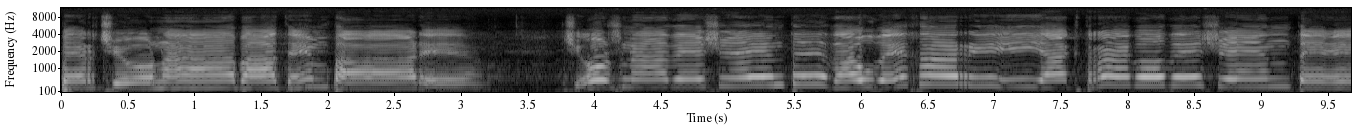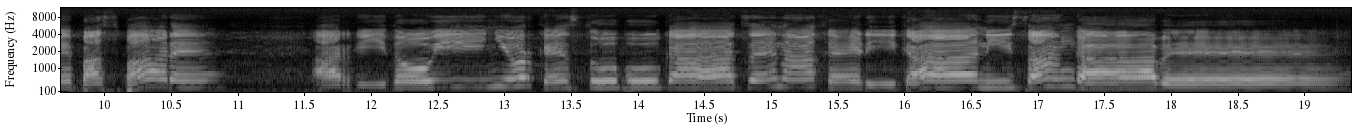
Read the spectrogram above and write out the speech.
pertsona baten pare. Txosna desente daude jarriak trago desente bazpare. Argido inork ez du bukatzen ajerikan izan gabe.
